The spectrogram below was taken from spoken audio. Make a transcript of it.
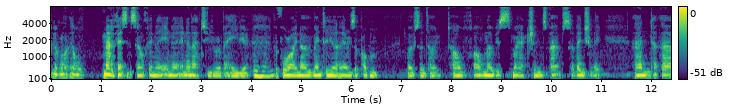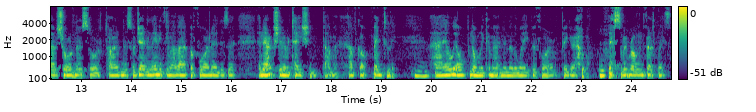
it'll, it'll manifest itself in a, in a in an attitude or a behaviour before I know mentally that there is a problem. Most of the time, I'll I'll notice my actions perhaps eventually, and uh, shortness or tiredness or generally anything like that before I know there's a an actual irritation that I'm, I've got mentally. Uh, it'll, it'll normally come out in another way before I figure out there's something wrong in the first place.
